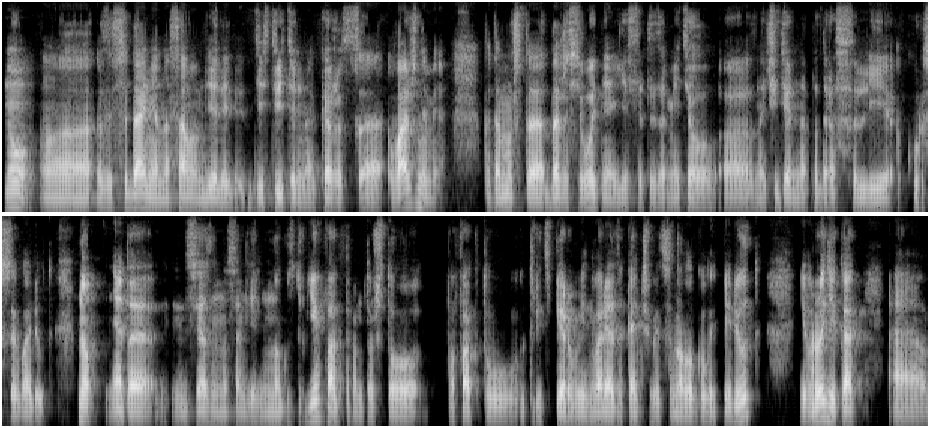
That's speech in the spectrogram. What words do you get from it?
Ну, а, заседания на самом деле действительно кажутся важными, потому что даже сегодня, если ты заметил, а, значительно подросли курсы валют. Ну, это связано на самом деле немного с другим фактором, то что по факту 31 января заканчивается налоговый период, и вроде как а,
